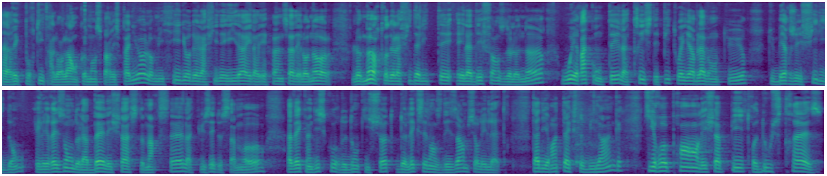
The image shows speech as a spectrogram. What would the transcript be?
avec pour titre, alors là on commence par l'espagnol, Homicidio de la fidelidad y la defensa del honor, le meurtre de la fidélité et la défense de l'honneur, où est racontée la triste et pitoyable aventure du berger Philidon et les raisons de la belle et chaste Marcel accusée de sa mort, avec un discours de Don Quichotte de l'excellence des armes sur les lettres c'est-à-dire un texte bilingue qui reprend les chapitres 12-13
